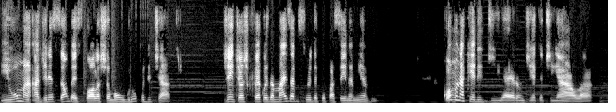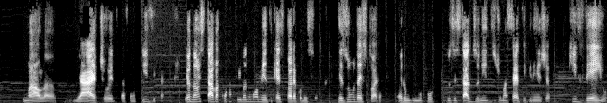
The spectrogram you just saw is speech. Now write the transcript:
e uma, a direção da escola chamou um grupo de teatro. Gente, eu acho que foi a coisa mais absurda que eu passei na minha vida. Como naquele dia era um dia que eu tinha aula, uma aula de arte ou educação física, eu não estava com a firma no momento que a história começou. Resumo da história: era um grupo dos Estados Unidos de uma certa igreja que veio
